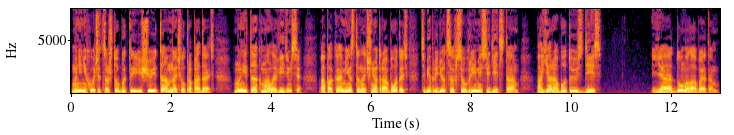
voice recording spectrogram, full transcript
Мне не хочется, чтобы ты еще и там начал пропадать. Мы и так мало видимся, а пока место начнет работать, тебе придется все время сидеть там, а я работаю здесь. Я думал об этом.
